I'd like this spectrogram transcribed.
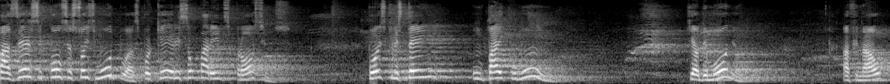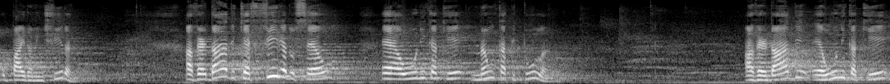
fazer-se concessões mútuas, porque eles são parentes próximos, pois que eles têm um pai comum, que é o demônio, afinal, o pai da mentira. A verdade que é filha do céu é a única que não capitula. A verdade é a única que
